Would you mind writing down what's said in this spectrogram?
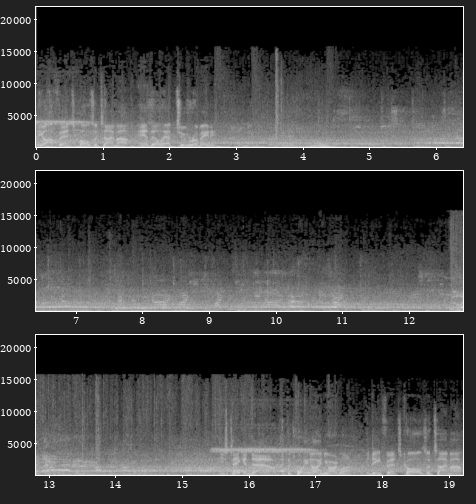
The offense calls a timeout, and they'll have two remaining. He's taken down at the 29-yard line. The defense calls a timeout.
